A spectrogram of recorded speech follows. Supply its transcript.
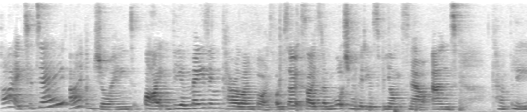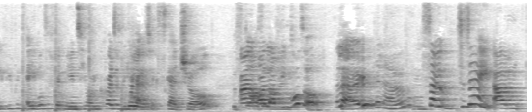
Hi, today I am joined by the amazing Caroline Barnes. I'm so excited. I've been watching her videos for yonks now and I can't believe you've been able to fit me into your incredibly Brilliant. hectic schedule. The And stars our lovely model. Hello. Hello. So today um,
